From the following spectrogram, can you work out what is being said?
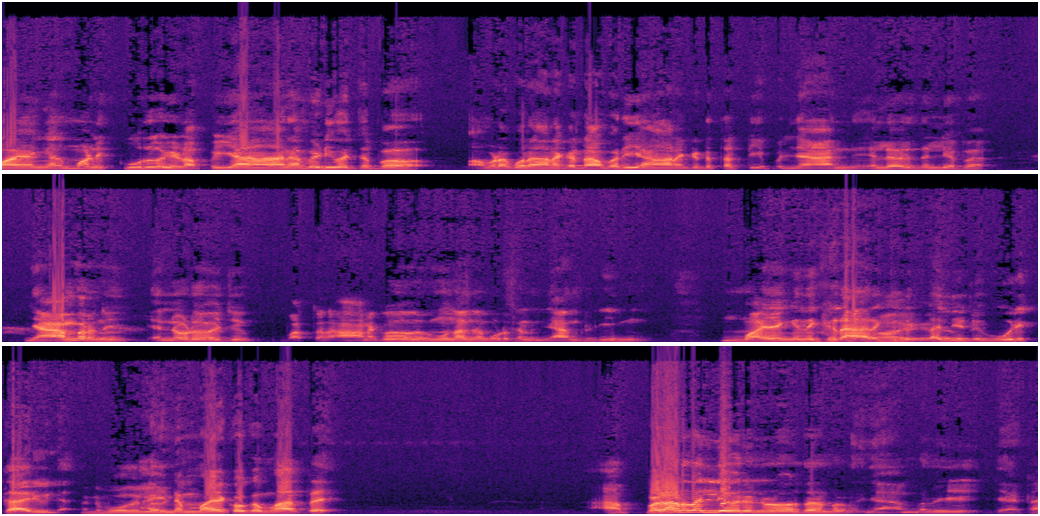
മയങ്ങി അത് മണിക്കൂർ കഴിയണം. അപ്പൊ ഈ ആന വെടിവെച്ചപ്പോ അവിടെ കുറെ ആനക്കെട്ട് അവർ ഈ ആനക്കെട്ട് തട്ടി. അപ്പൊ ഞാൻ എല്ലാവരും തല്ലിയപ്പോ ഞാൻ പറഞ്ഞു എന്നോട് ചോദിച്ചു പത്ത ആനക്ക് മൂന്നാലിനും കൊടുക്കണ്ട. ഞാൻ ഈ മയങ്ങി നിൽക്കണ ആരെങ്കിലും തല്ലിയിട്ട് ഒരു കാര്യമില്ല അതിന്റെ മയക്കൊക്കെ മാറട്ടെ. അപ്പോഴാണ് തല്ലിയവരെന്നോട് വർത്തമാനം പറഞ്ഞത്. ഞാൻ പറഞ്ഞു ചേട്ടാ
